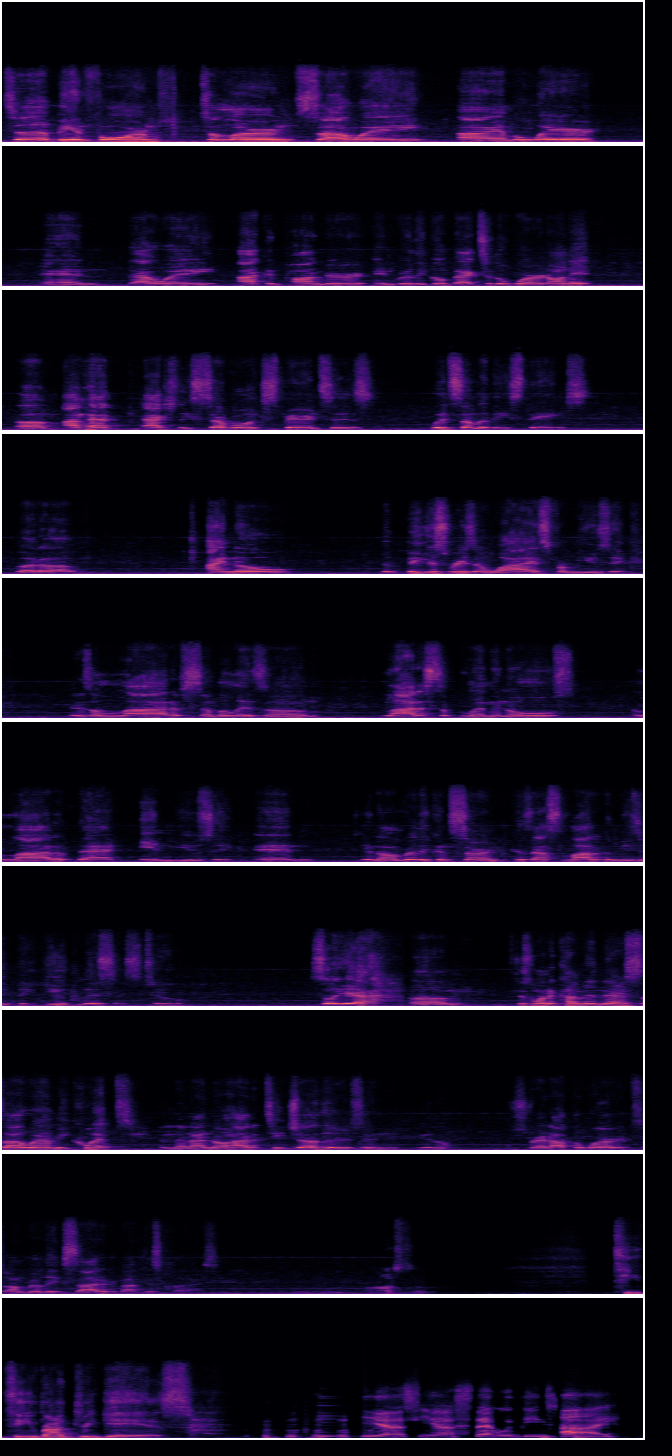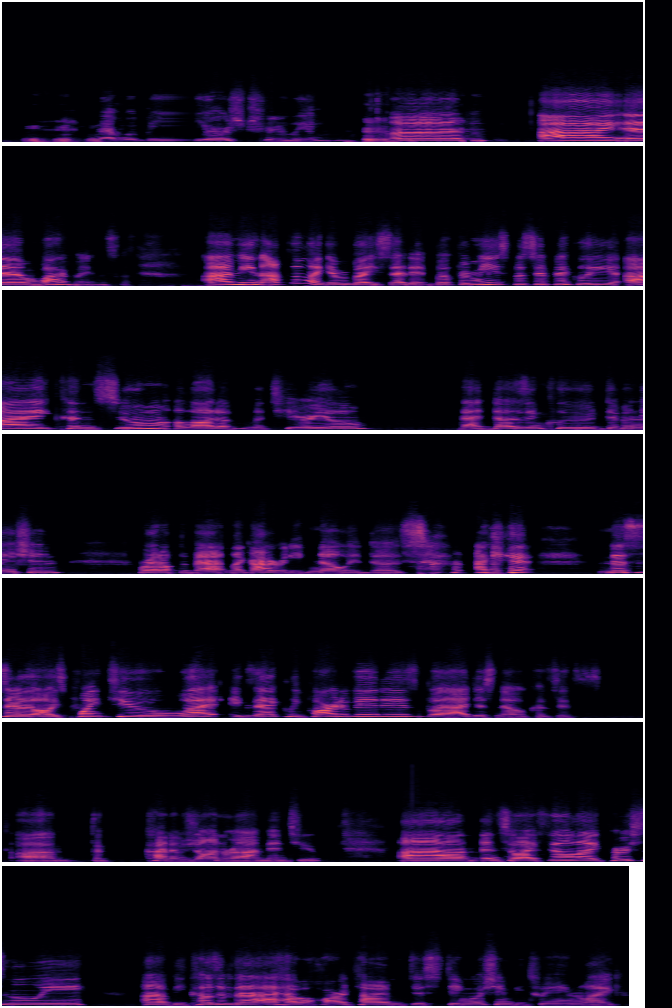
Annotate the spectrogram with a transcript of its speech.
to be informed, to learn, so that way I am aware, and that way I can ponder and really go back to the word on it. Um, I've had actually several experiences with some of these things, but um, I know the biggest reason why is from music. There's a lot of symbolism, a lot of subliminals, a lot of that in music. And, you know, I'm really concerned because that's a lot of the music the youth listens to. So, yeah, um, just want to come in there so that way I'm equipped and then I know how to teach others and, you know, straight out the word. So I'm really excited about this class. Mm-hmm. Awesome. TT Rodriguez. yes, yes, that would be I. that would be yours truly. Um, I am. Why am I in this? I mean, I feel like everybody said it, but for me specifically, I consume a lot of material that does include divination right off the bat. Like I already know it does. I can't necessarily always point to what exactly part of it is, but I just know because it's um, the kind of genre I'm into. Um, and so I feel like personally, uh, because of that, I have a hard time distinguishing between like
